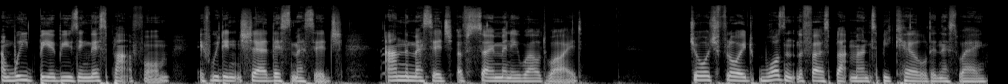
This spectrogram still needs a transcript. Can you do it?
And we'd be abusing this platform if we didn't share this message and the message of so many worldwide. George Floyd wasn't the first black man to be killed in this way.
